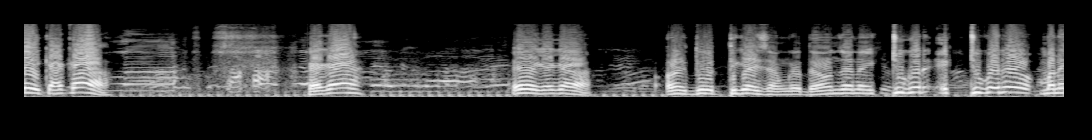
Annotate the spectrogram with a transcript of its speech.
এই কাকা। কাকা। এই কাকা। অনেক দূর থেকে আইসা আমাকে দেওয়ান যায় একটু করে একটু করে মানে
